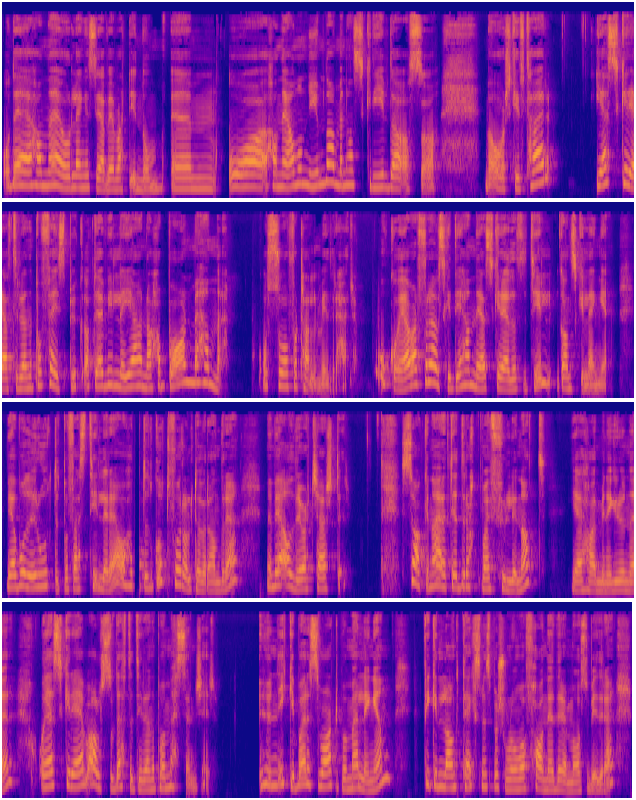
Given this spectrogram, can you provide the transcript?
Og det, han er jo lenge siden vi har vært innom. Um, og han er anonym, da, men han skriver da altså med overskrift her Jeg skrev til henne på Facebook at jeg ville gjerne ha barn med henne. Og så forteller han videre her. Ok, jeg har vært forelsket i henne jeg skrev dette til, ganske lenge. Vi har både rotet på fest tidligere og hatt et godt forhold til hverandre, men vi har aldri vært kjærester. Saken er at jeg drakk meg full i natt, jeg har mine grunner, og jeg skrev altså dette til henne på Messenger. Hun ikke bare svarte på meldingen, fikk en lang tekst med spørsmål om hva faen jeg drev med osv.,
